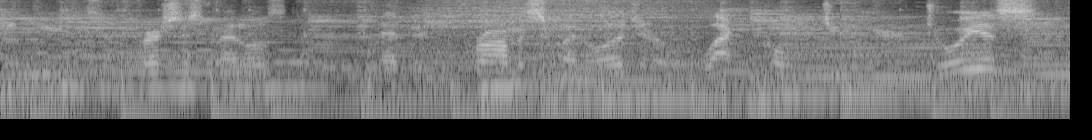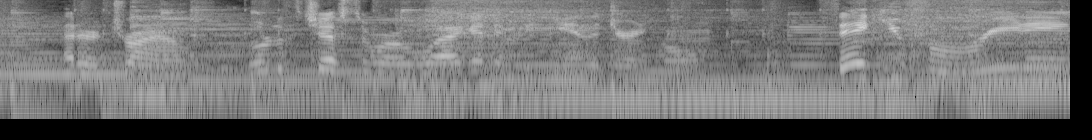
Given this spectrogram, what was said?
hues of precious metals that had been promised by the legend of Black Colt Jr. Joyous at our triumph, we loaded the chest of our wagon and began the journey home. Thank you for reading,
